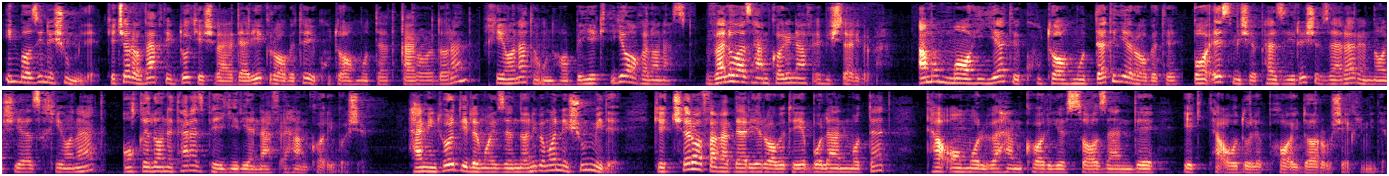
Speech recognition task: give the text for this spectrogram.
این بازی نشون میده که چرا وقتی دو کشور در یک رابطه کوتاه مدت قرار دارند خیانت اونها به یکدیگه عاقلانه است. ولو از همکاری نفع بیشتری ببرند. اما ماهیت کوتاه مدت یه رابطه باعث میشه پذیرش ضرر ناشی از خیانت عاقلانه تر از پیگیری نفع همکاری باشه. همینطور دیلمای زندانی به ما نشون میده که چرا فقط در یه رابطه بلند مدت تعامل و همکاری سازنده یک تعادل پایدار رو شکل میده.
